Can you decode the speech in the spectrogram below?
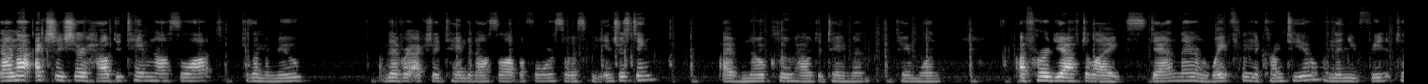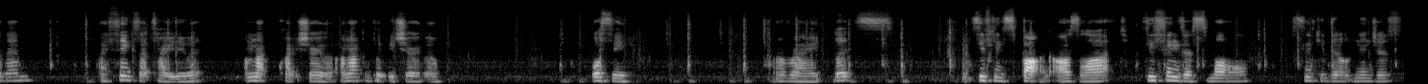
Now, I'm not actually sure how to tame an ocelot, because I'm a noob. I've never actually tamed an ocelot before, so this will be interesting. I have no clue how to tame it, tame one. I've heard you have to, like, stand there and wait for them to come to you, and then you feed it to them. I think that's how you do it. I'm not quite sure, though. I'm not completely sure, though. We'll see. Alright, let's see if we can spot an ocelot. These things are small. Sneaky little ninjas.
